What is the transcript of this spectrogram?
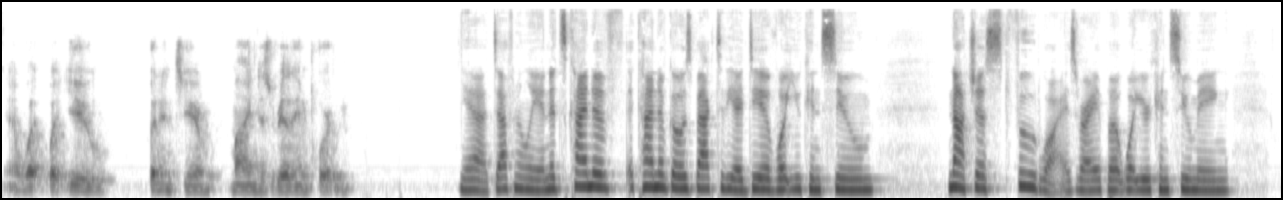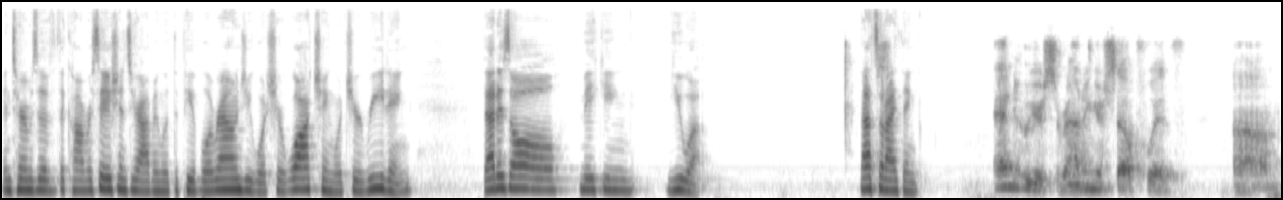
You know what what you put into your mind is really important. Yeah, definitely. And it's kind of it kind of goes back to the idea of what you consume not just food wise, right? But what you're consuming in terms of the conversations you're having with the people around you, what you're watching, what you're reading. That is all making you up. That's what I think. And who you're surrounding yourself with. Um,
